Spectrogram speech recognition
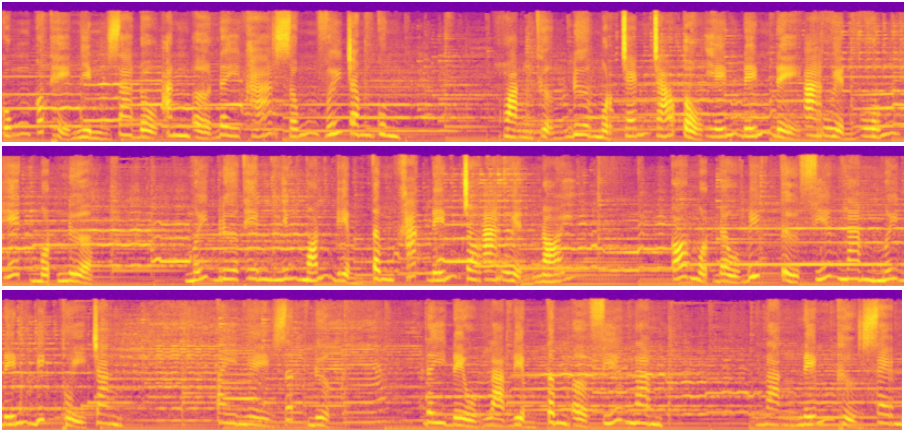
Cũng có thể nhìn ra đồ ăn ở đây khá giống với trong cung. Hoàng thượng đưa một chén cháo tổ yến đến để A huyền uống hết một nửa. Mới đưa thêm những món điểm tâm khác đến cho A huyền nói. Có một đầu bếp từ phía nam mới đến Bích Thủy Trăng. Tay nghề rất được. Đây đều là điểm tâm ở phía nam. Nàng nếm thử xem.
